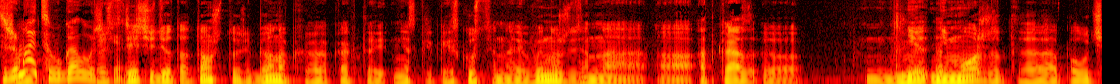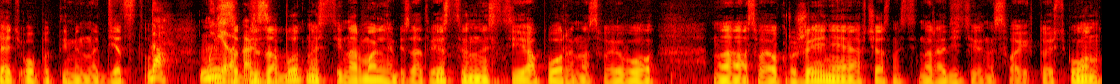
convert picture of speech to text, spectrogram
сжимается в То уголочке? есть речь идет о том, что ребенок э, как-то несколько искусственно и вынужденно а, отказ э, не, Ну, не может э, получать опыт именно детства. Да, мне Без- так кажется. беззаботности, нормальной безответственности, опоры на своего на свое окружение, в частности на родителей, на своих. То есть он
